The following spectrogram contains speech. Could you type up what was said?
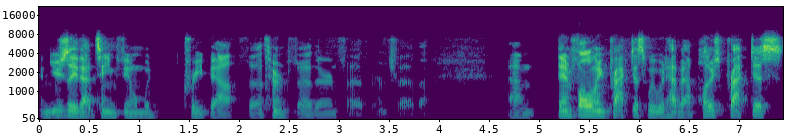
And usually that team film would creep out further and further and further and further. Um, then following practice, we would have our post-practice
